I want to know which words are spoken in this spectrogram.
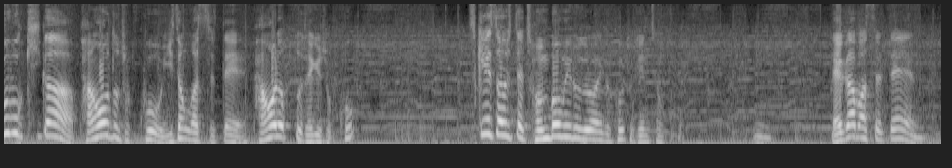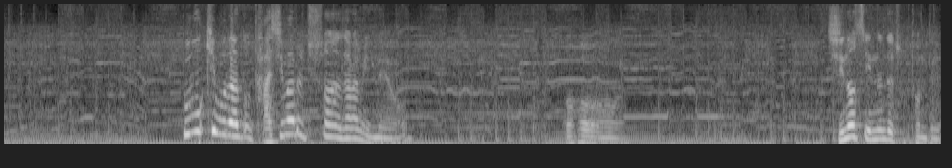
후부키가 방어도 좋고 이성 갔을 때 방어력도 되게 좋고 스킬 썼을 때 전범위로 들어가니까 그것도 괜찮고. 음. 내가 봤을 땐 후부키보다는 또 다시마를 추천하는 사람이 있네요. 어허. 지너스 있는데 좋던데.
